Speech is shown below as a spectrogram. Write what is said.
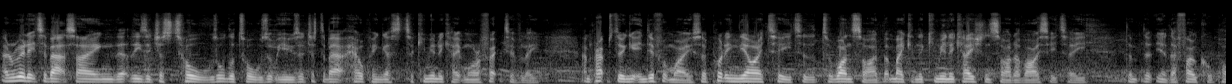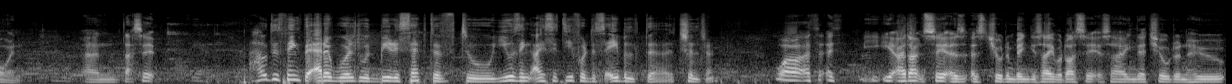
And really, it's about saying that these are just tools. All the tools that we use are just about helping us to communicate more effectively, and perhaps doing it in different ways. So putting the IT to the, to one side, but making the communication side of ICT the, the, you know, the focal point. And that's it. How do you think the Arab world would be receptive to using ICT for disabled uh, children? Well, I, th- I, th- I, don't see it as, as children being disabled. I see it as saying they're children who,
